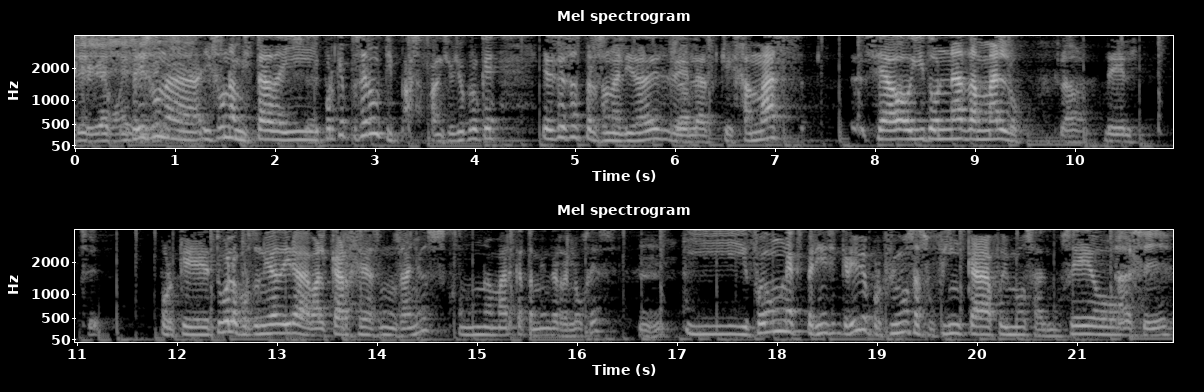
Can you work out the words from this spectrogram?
sí, escribía sí, con sí, se sí, hizo, una, hizo una amistad ahí, porque pues era un tipazo Fangio. Yo creo que es de esas personalidades de las que jamás se ha oído nada malo. Claro, de él. sí. Porque tuve la oportunidad de ir a Balcarce hace unos años con una marca también de relojes. Y fue una experiencia increíble porque fuimos a su finca, fuimos al museo. Ah, sí.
